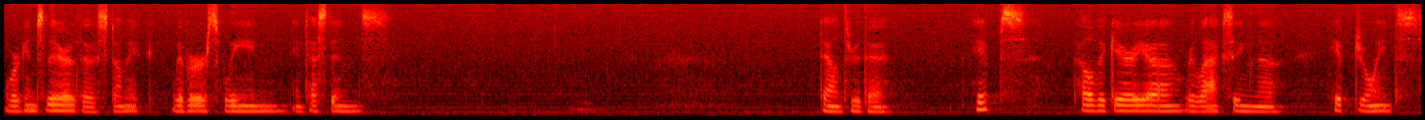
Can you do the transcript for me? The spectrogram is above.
organs there, the stomach, liver, spleen, intestines. Down through the hips, pelvic area, relaxing the hip joints,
